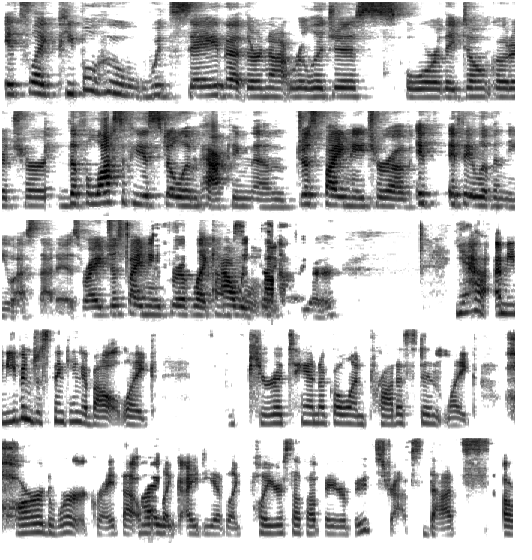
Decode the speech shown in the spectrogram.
it's like people who would say that they're not religious or they don't go to church the philosophy is still impacting them just by nature of if, if they live in the us that is right just by nature of like Absolutely. how we got here yeah i mean even just thinking about like puritanical and protestant like hard work right that right. whole like idea of like pull yourself up by your bootstraps that's a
